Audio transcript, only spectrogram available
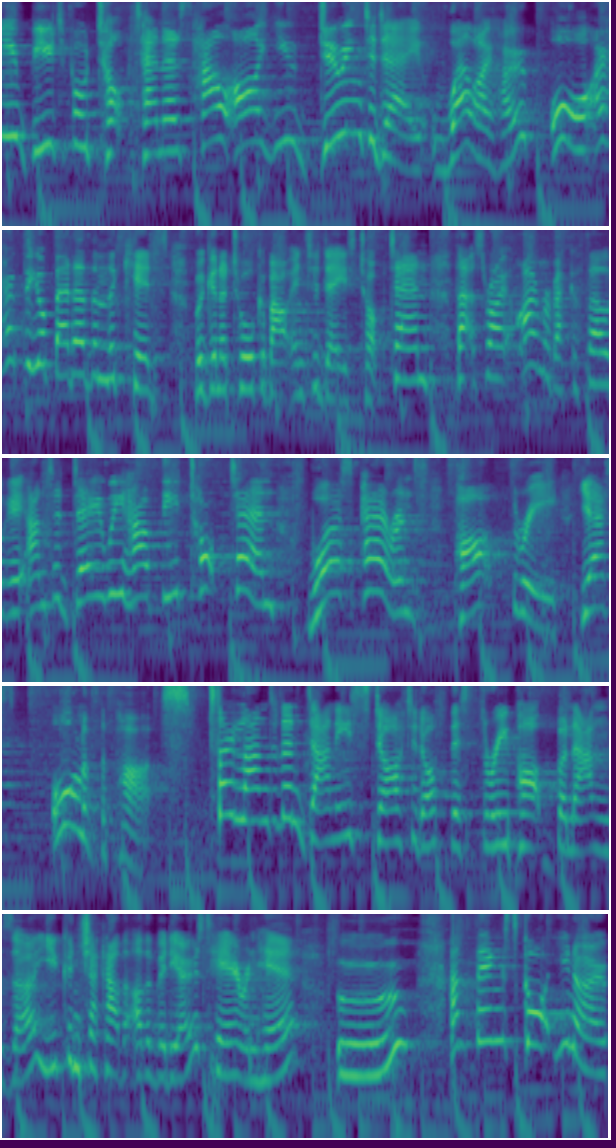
you beautiful top teners, how are you doing today? Well, I hope, or I hope that you're better than the kids we're going to talk about in today's top 10. That's right, I'm Rebecca Felgate, and today we have the top 10 worst parents, part 3. Yes, all of the parts. Landon and Danny started off this three-part bonanza. You can check out the other videos here and here. Ooh. And things got, you know,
